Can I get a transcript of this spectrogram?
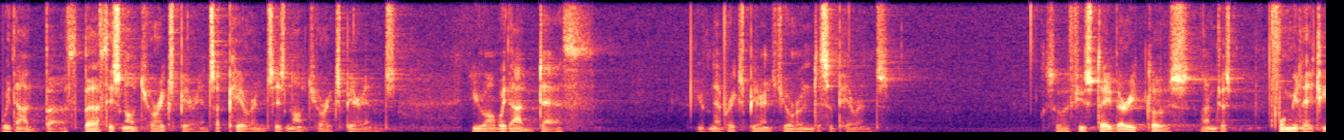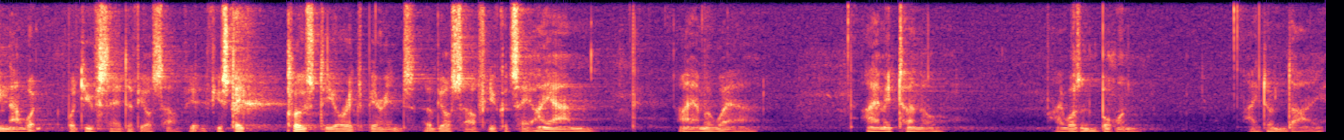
without birth. Birth is not your experience. Appearance is not your experience. You are without death. You've never experienced your own disappearance. So if you stay very close, I'm just formulating now what, what you've said of yourself. If you stay close to your experience of yourself, you could say, I am, I am aware, I am eternal, I wasn't born, I don't die.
